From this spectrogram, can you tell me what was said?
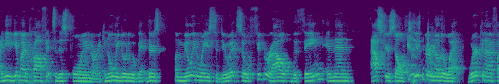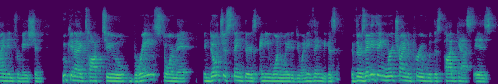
I need to get my profit to this point, or I can only go to a bank. There's a million ways to do it. So figure out the thing and then ask yourself, is there another way? Where can I find information? who can I talk to, brainstorm it, and don't just think there's any one way to do anything. Because if there's anything we're trying to prove with this podcast is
